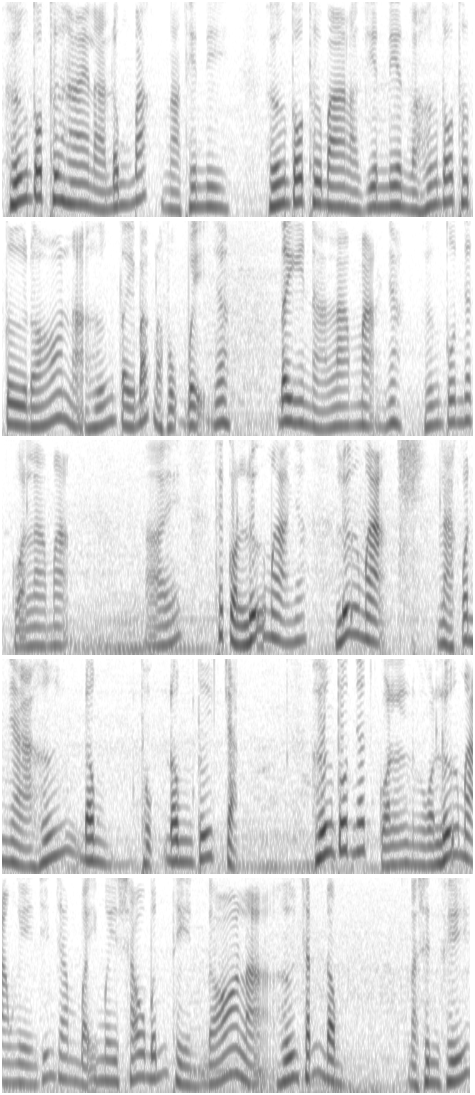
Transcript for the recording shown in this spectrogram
Hướng tốt thứ hai là Đông Bắc, là Thiên Ni. Hướng tốt thứ ba là Diên Niên và hướng tốt thứ tư đó là hướng Tây Bắc là Phục Vị nhá đây là La Mạng nhá hướng tốt nhất của La Mạng. Đấy thế còn Lữ Mạng nhá Lữ Mạng là con nhà hướng Đông thuộc Đông Tứ Chặt hướng tốt nhất của, của Lữ Mạng 1976 Bính Thìn đó là hướng chánh Đông là sinh khí.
